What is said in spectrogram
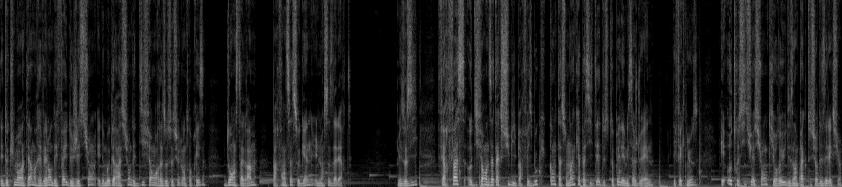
des documents internes révélant des failles de gestion et de modération des différents réseaux sociaux de l'entreprise, dont Instagram, par Frances Hogan, une lanceuse d'alerte. Mais aussi, faire face aux différentes attaques subies par Facebook quant à son incapacité de stopper les messages de haine, les fake news et autres situations qui auraient eu des impacts sur des élections.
